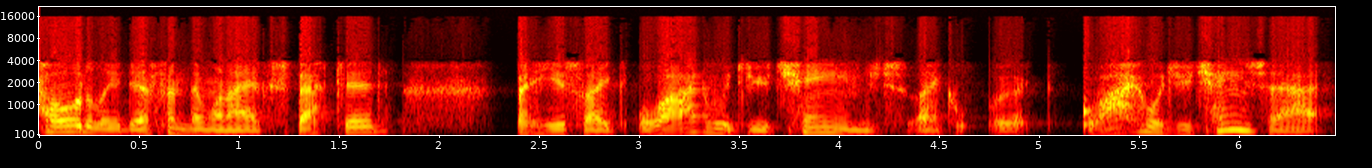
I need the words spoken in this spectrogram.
totally different than what I expected. But he's like, why would you change? Like, why would you change that?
